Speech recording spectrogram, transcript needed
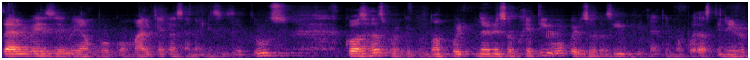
tal vez se vea un poco mal que hagas análisis de tus cosas porque pues, no, no eres objetivo, pero eso no significa que no puedas tener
